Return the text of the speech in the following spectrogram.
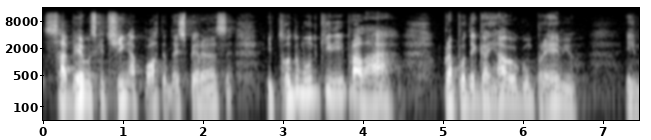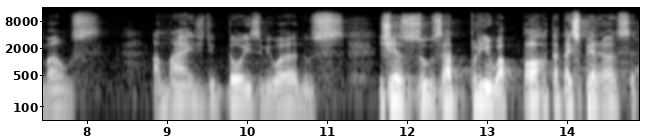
sabemos que tinha a Porta da Esperança. E todo mundo queria ir para lá, para poder ganhar algum prêmio. Irmãos, há mais de dois mil anos, Jesus abriu a porta da esperança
